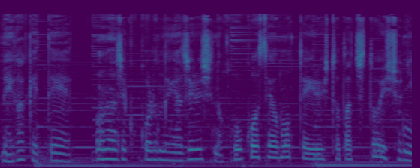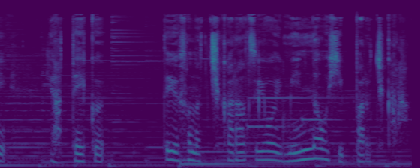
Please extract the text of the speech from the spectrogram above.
めがけて同じ心の矢印の方向性を持っている人たちと一緒にやっていくっていうそんな力強いみんなを引っ張る力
